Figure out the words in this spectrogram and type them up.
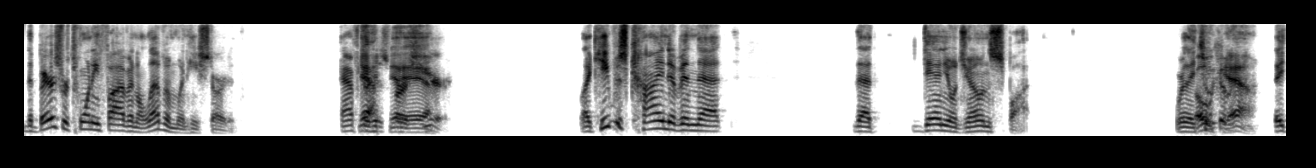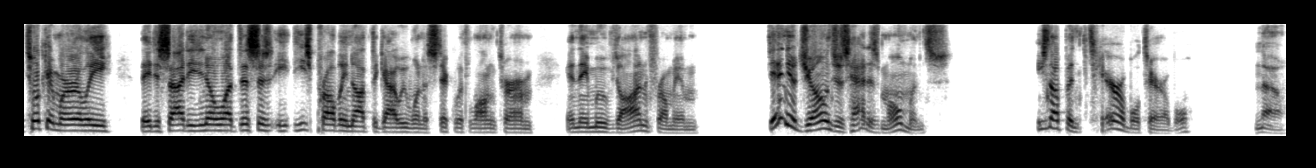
the Bears were 25 and 11 when he started. After Yeah, his first yeah, yeah. year. Like he was kind of in that that Daniel Jones spot where they oh took him yeah, they took him early. They decided, you know what, this is he, he's probably not the guy we want to stick with long term, and they moved on from him. Daniel Jones has had his moments. He's not been terrible, terrible no.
